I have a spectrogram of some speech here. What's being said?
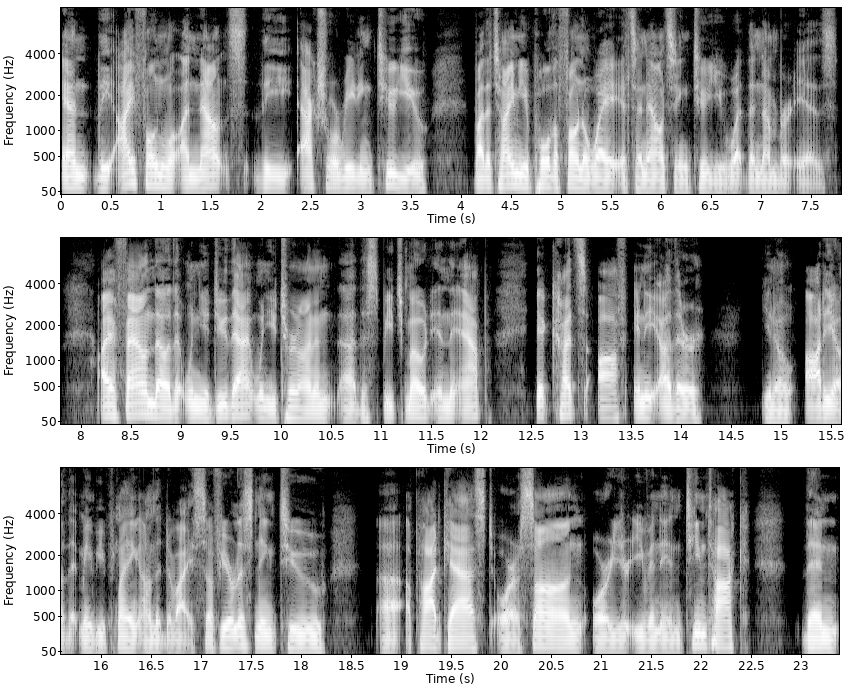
and the iPhone will announce the actual reading to you. By the time you pull the phone away, it's announcing to you what the number is. I have found though that when you do that, when you turn on uh, the speech mode in the app, it cuts off any other, you know, audio that may be playing on the device. So if you're listening to uh, a podcast or a song, or you're even in Team Talk, then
